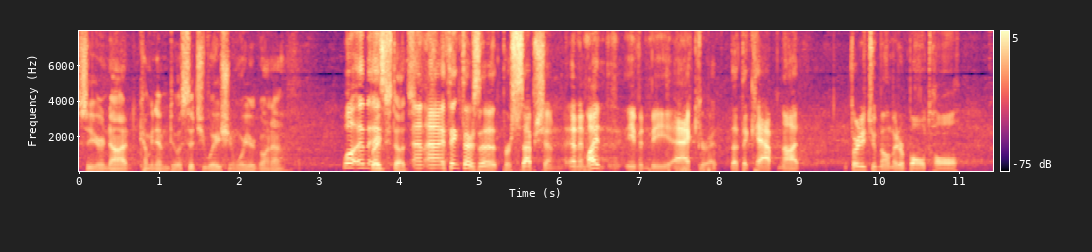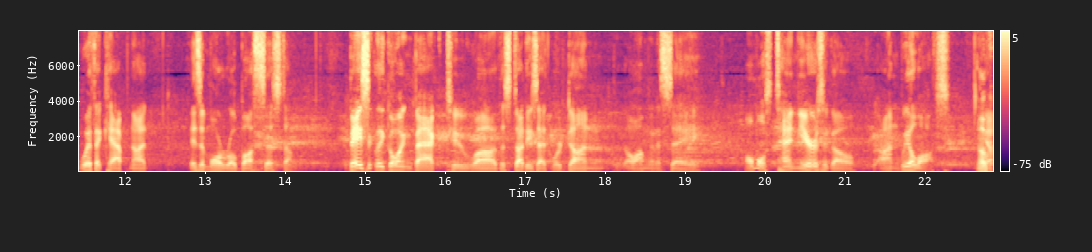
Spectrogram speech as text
so you're not coming into a situation where you're going to. Well, and, Break studs. and I think there's a perception, and it might even be accurate, that the cap nut, 32 millimeter bolt hole with a cap nut, is a more robust system. Basically, going back to uh, the studies that were done, oh, I'm going to say almost 10 years ago on wheel offs. Okay.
